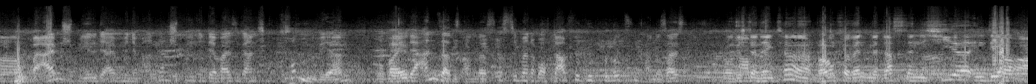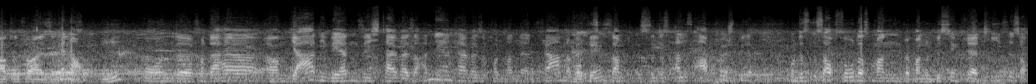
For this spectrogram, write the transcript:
äh, bei einem Spiel, die einem in dem anderen Spiel in der Weise gar nicht gekommen wären, weil der Ansatz anders ist, die man aber auch dafür gut benutzen kann. Das heißt, Und sich ähm, dann denkt, "Ha, warum verwenden wir das denn nicht hier in der Art und Weise? Genau. Mhm. Und äh, von daher, ähm, ja, die werden sich teilweise annähern, teilweise voneinander entfernen, aber Okay. insgesamt sind das alles Abenteuerspiele. Und es ist auch so, dass man, wenn man ein bisschen kreativ ist, auch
